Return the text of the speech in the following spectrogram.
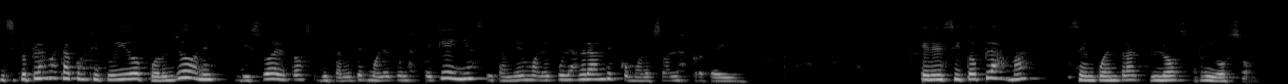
El citoplasma está constituido por iones disueltos, diferentes moléculas pequeñas y también moléculas grandes como lo son las proteínas. En el citoplasma se encuentran los ribosomas.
